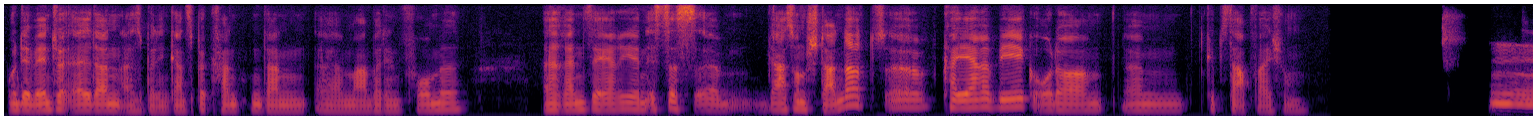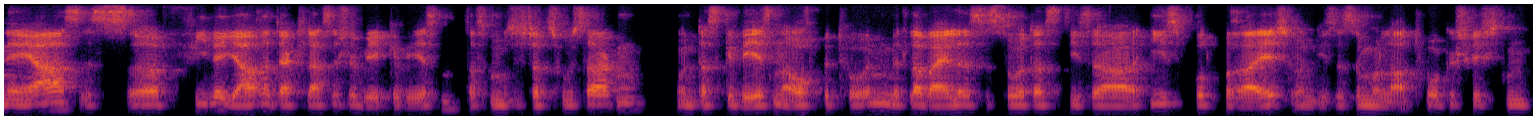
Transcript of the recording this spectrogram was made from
und eventuell dann, also bei den ganz bekannten, dann äh, mal bei den Formel-Rennserien. Ist das ähm, ja so ein Standard-Karriereweg äh, oder ähm, gibt es da Abweichungen? Naja, es ist äh, viele Jahre der klassische Weg gewesen, das muss ich dazu sagen. Und das gewesen auch betonen. Mittlerweile ist es so, dass dieser E-Sport-Bereich und diese Simulatorgeschichten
